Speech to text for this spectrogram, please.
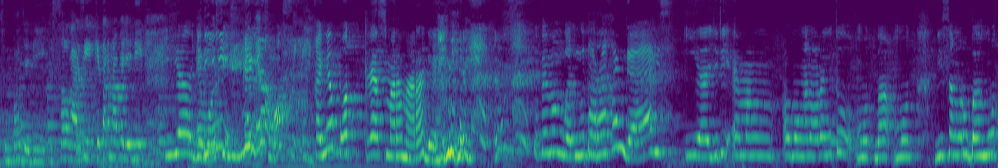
Sumpah jadi kesel gak sih? Kita kenapa jadi Iya, jadi emosi? ini kayaknya emosi kayaknya podcast marah-marah deh. Tapi emang buat ngutarakan guys iya, jadi emang omongan orang itu mood ba mood bisa ngerubah mood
